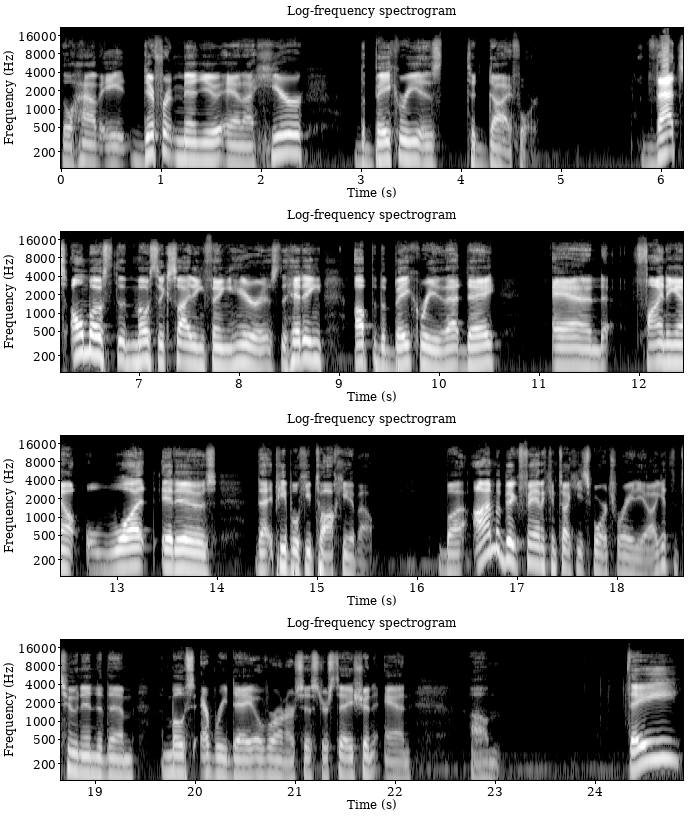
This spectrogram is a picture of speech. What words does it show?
They'll have a different menu, and I hear the bakery is to die for. That's almost the most exciting thing here is the hitting up the bakery that day and finding out what it is that people keep talking about. But I'm a big fan of Kentucky Sports Radio. I get to tune into them most every day over on our sister station, and um, they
